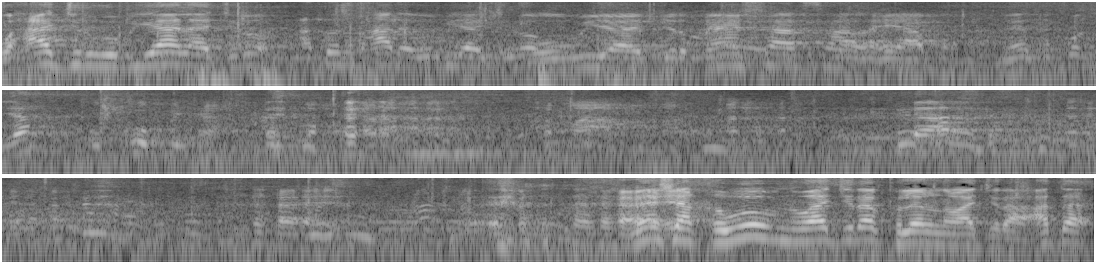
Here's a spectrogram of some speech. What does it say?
وحاجر وبيا لا جرو. عدوس حاله وبيا جرو. وبيا جرو. ما شاء الله يا أبو. ما تقول يا. وكوب يا ما ما شاء قبوب نواجرة كلنا نواجرة. هذا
